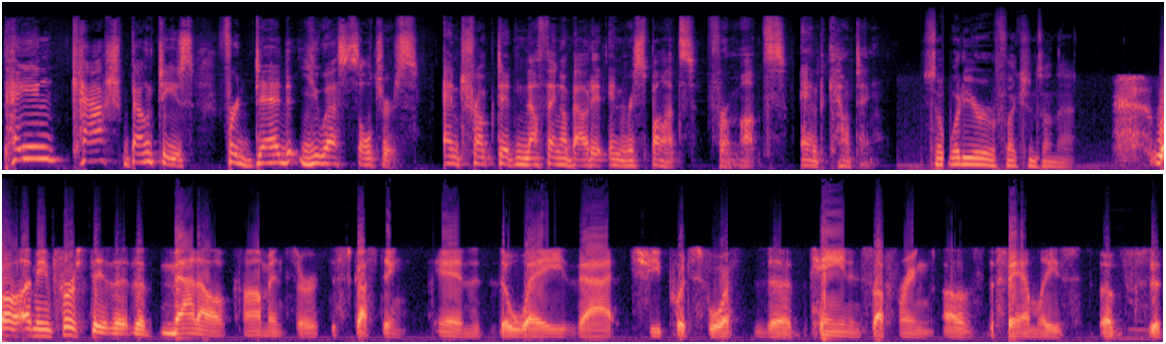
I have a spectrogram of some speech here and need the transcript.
paying cash bounties for dead U.S. soldiers. And Trump did nothing about it in response for months and counting. So, what are your reflections on that? Well, I mean, first, the, the, the Maddow comments are disgusting in the way that she puts forth the pain and suffering of the families of the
